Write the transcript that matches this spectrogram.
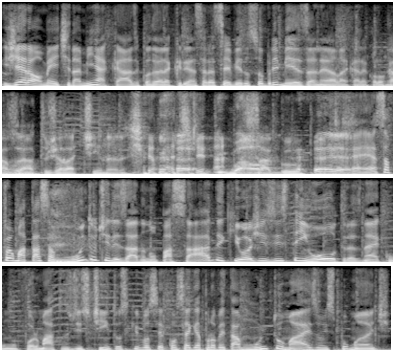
geralmente na minha casa, quando eu era criança, era servido sobremesa nela, cara. Colocava Exato, um... gelatina, né? gelatina. Igual. Sagu. É, essa foi uma taça muito utilizada no passado e que hoje existem outras, né? Com formatos distintos que você consegue aproveitar muito mais um espumante.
